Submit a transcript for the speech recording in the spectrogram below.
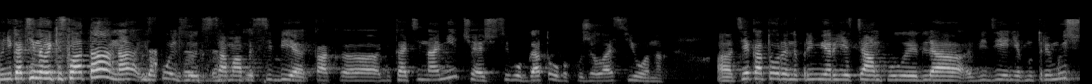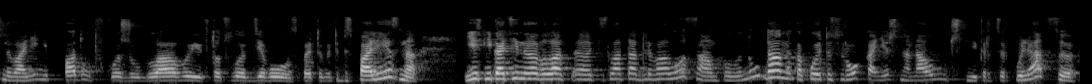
Ну, никотиновая кислота, она Да, используется да, да. сама по себе как э, никотинамид, чаще всего в готовых уже лосьонах. А те, которые, например, есть ампулы для введения внутримышечного, они не попадут в кожу головы, в тот слой, где волос, поэтому это бесполезно. Есть никотиновая э, кислота для волос, ампулы. Ну да, на какой-то срок, конечно, она улучшит микроциркуляцию,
